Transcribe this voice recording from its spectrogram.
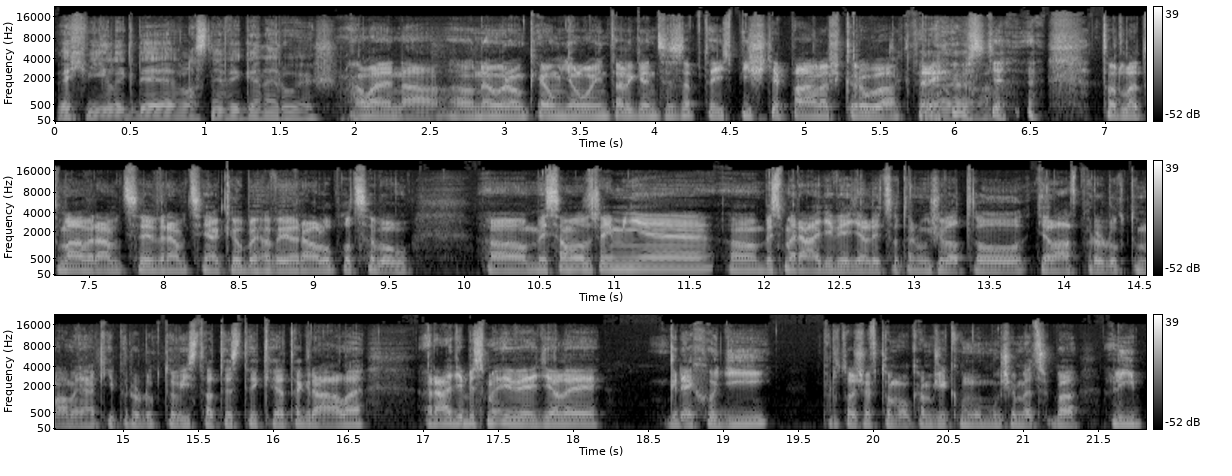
ve chvíli, kdy je vlastně vygeneruješ. Ale na neuronky a umělou inteligenci se ptej spíš Štěpána Škroba, který je, prostě tohle má v rámci, v rámci nějakého behaviorálu pod sebou. My samozřejmě bychom rádi věděli, co ten uživatel dělá v produktu, máme nějaký produktové statistiky a tak dále. Rádi bychom i věděli, kde chodí, protože v tom okamžiku mu můžeme třeba líp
